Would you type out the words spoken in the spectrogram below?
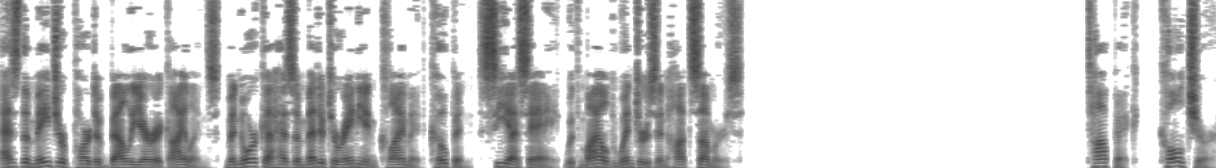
As the major part of Balearic Islands, Minorca has a Mediterranean climate Köppen, CSA, with mild winters and hot summers. Culture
